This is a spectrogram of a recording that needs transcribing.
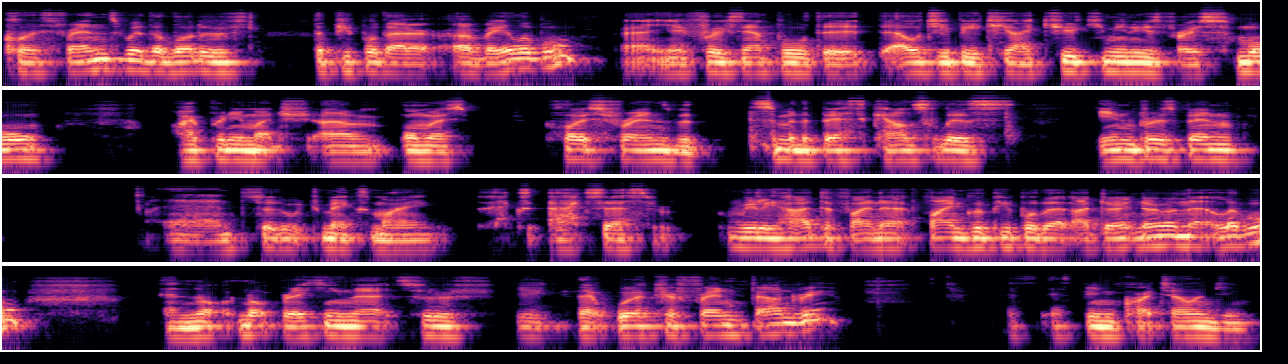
close friends with a lot of the people that are available. Uh, you know, for example, the, the, LGBTIQ community is very small. I pretty much um, almost close friends with some of the best counselors in Brisbane, and so which makes my access really hard to find out find good people that I don't know on that level, and not not breaking that sort of that worker friend boundary. It's, it's been quite challenging.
